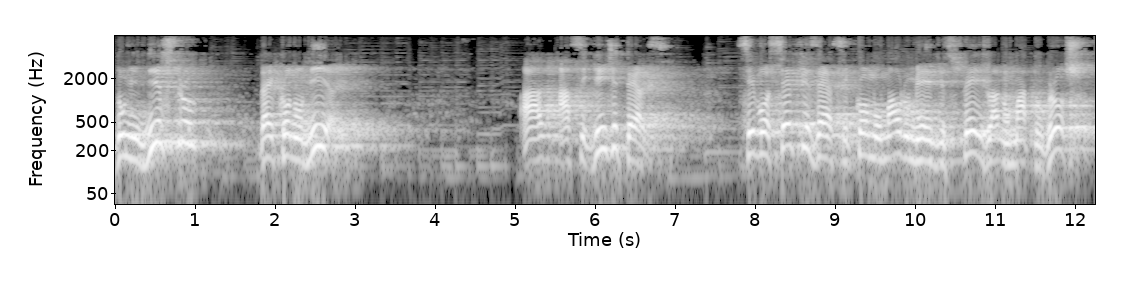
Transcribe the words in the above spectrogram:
do ministro da Economia a, a seguinte tese: se você fizesse como o Mauro Mendes fez lá no Mato Grosso,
